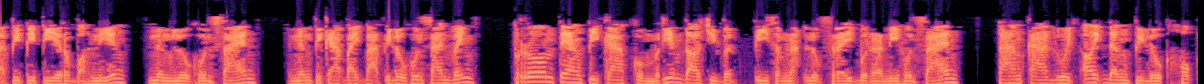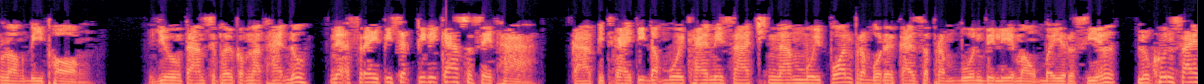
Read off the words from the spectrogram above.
អាពាហ៍ពិពាហ៍របស់នាង និងលោកហ៊ុនសែននិងពីការបែកបាក់ពីលោកហ៊ុនសែនវិញ ព្រមទាំងពីការគំរាមដល់ជីវិតពីសំណាក់លោកស្រីប៊ុនរ៉ានីហ៊ុនសែនតាមការលួចឲ្យដឹងពីលោកហុកឡងឌីផងយោងតាមសិភៅកំណត់ហេតុនោះអ្នកស្រីពិសិដ្ឋពីលីកាសរសេរថាកាលពីថ្ងៃទី11ខែមេសាឆ្នាំ1999វេលាម៉ោង3រសៀលលោកហ៊ុនសែន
